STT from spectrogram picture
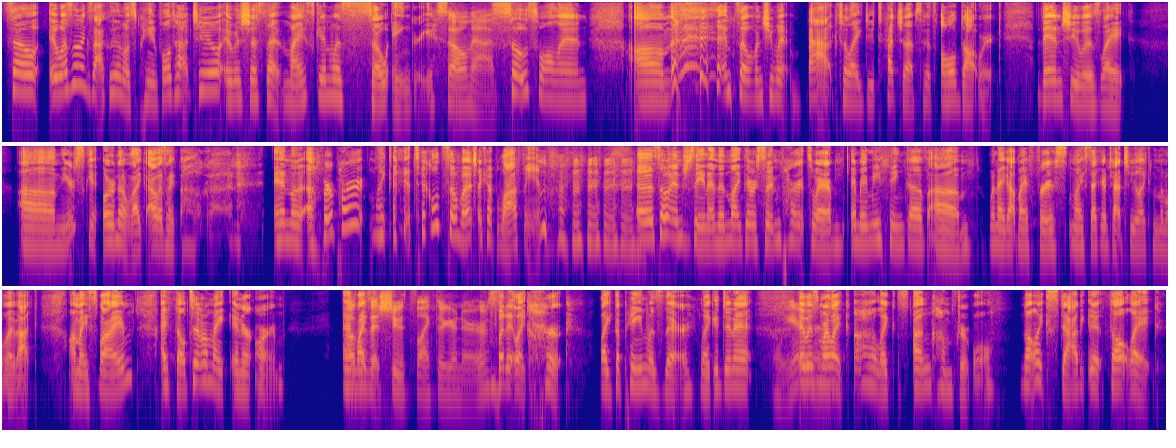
So it wasn't exactly the most painful tattoo. It was just that my skin was so angry. So mad. So swollen. Um and so when she went back to like do touch-ups, it's all dot work. Then she was like, um, your skin or no, like I was like, oh God. And the upper part, like it tickled so much, I kept laughing. it was so interesting and then like there were certain parts where it made me think of um when i got my first my second tattoo like in the middle of my back on my spine i felt it on my inner arm. And oh, like it shoots like through your nerves. but it like hurt. Like the pain was there. Like it didn't Weird. it was more like oh like uncomfortable. Not like stabby it felt like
